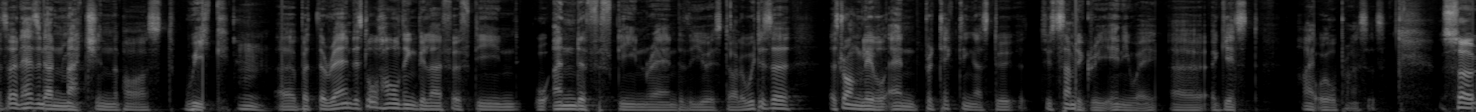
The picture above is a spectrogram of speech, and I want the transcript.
So it hasn't done much in the past week, mm. uh, but the rand is still holding below fifteen or under fifteen rand to the US dollar, which is a, a strong level and protecting us to to some degree anyway uh, against high oil prices. So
